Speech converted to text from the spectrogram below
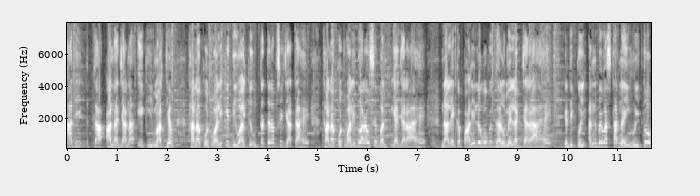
आदि का आना जाना एक ही माध्यम थाना कोतवाली के दीवार के उत्तर तरफ़ से जाता है। थाना कोतवाली द्वारा उसे बंद किया जा रहा है। नाले का पानी लोगों के घरों में लग जा रहा है। यदि कोई अन्य व्यवस्था नहीं हुई तो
